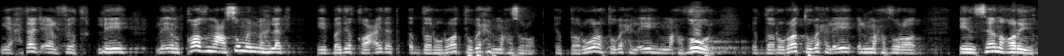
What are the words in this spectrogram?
يحتاج إلى الفطر. ليه؟ لإنقاذ معصوم من مهلكه. يبقى دي قاعدة الضرورات تبيح المحظورات. الضرورة تبيح الإيه؟ المحظور. الضرورات تبيح الإيه؟ المحظورات. إنسان غريق.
